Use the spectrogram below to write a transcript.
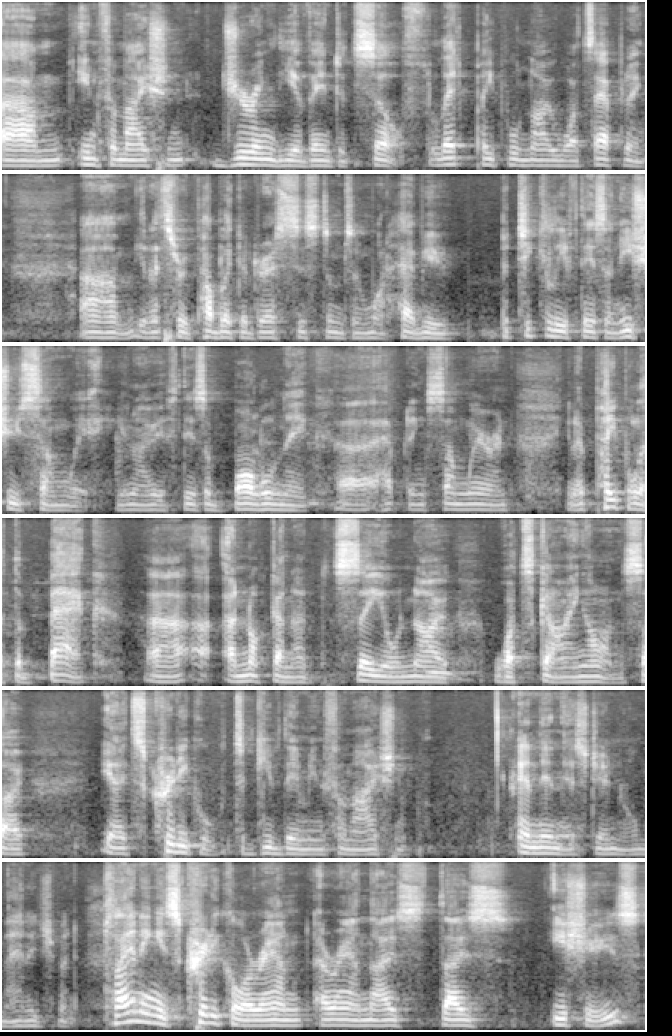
um, information during the event itself. Let people know what's happening, um, you know, through public address systems and what have you. Particularly if there's an issue somewhere, you know, if there's a bottleneck uh, happening somewhere, and you know, people at the back uh, are not going to see or know what's going on. So, you know, it's critical to give them information. And then there's general management. Planning is critical around around those those issues.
